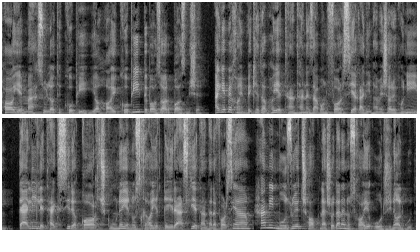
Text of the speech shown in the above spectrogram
پای محصولات کپی یا های کپی به بازار باز میشه. اگه بخوایم به کتاب های تنتن زبان فارسی قدیم هم اشاره کنیم دلیل تکثیر قارچگونه نسخه های غیر اصلی تنتن فارسی هم همین موضوع چاپ نشدن نسخه های اورجینال بود.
